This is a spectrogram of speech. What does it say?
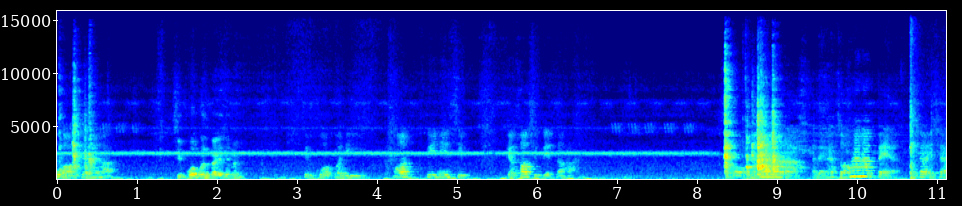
ขวบใช่ไหมคะสิบขวบขึ้นไปใช่ไหมสิบขวบพอดีอ๋อปีนี้สิบจะเข้าสิบเอ็ดแล้วค่ะสองห้าอะไรนะสองห้าห้าแปดใช่ใช่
